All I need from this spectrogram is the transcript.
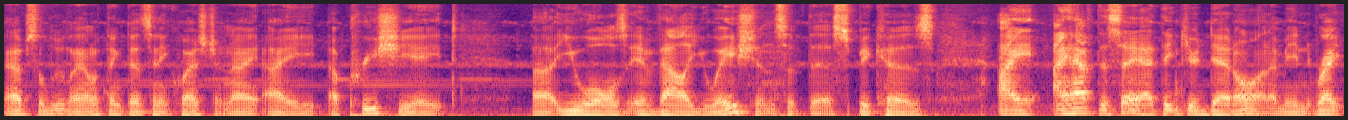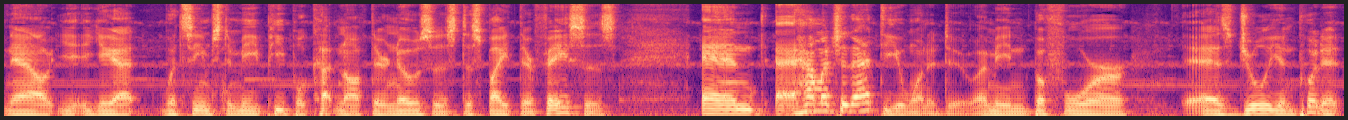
absolutely. I don't think that's any question. I, I appreciate uh, you all's evaluations of this because I I have to say I think you're dead on. I mean, right now you, you got what seems to me people cutting off their noses despite their faces, and uh, how much of that do you want to do? I mean, before, as Julian put it.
